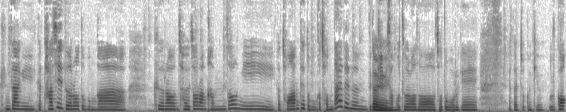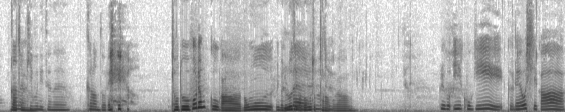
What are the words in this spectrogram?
굉장히 그러니까 다시 들어도 뭔가 그런 절절한 감성이 그러니까 저한테도 뭔가 전달되는 느낌이 네. 자꾸 들어서 저도 모르게 약간 조금 이렇게 울컥하는 맞아요. 기분이 드는 그런 노래예요. 저도 후렴구가 너무 이 멜로디가 네, 너무 좋더라고요. 그리고 이 곡이 그 레오 씨가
